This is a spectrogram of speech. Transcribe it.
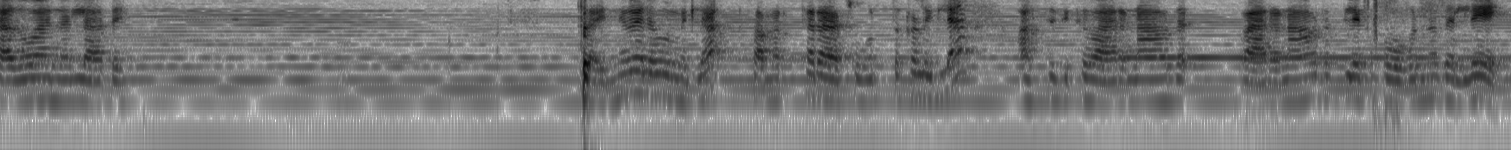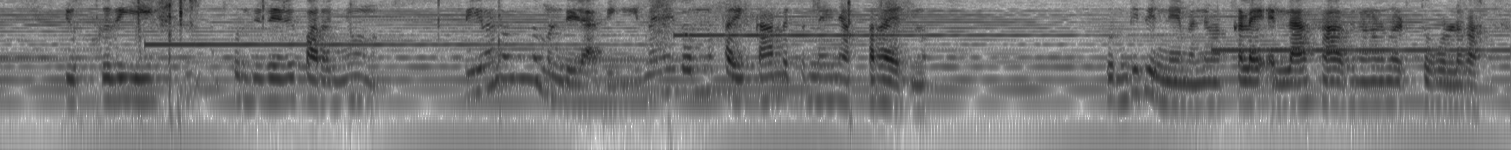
ഭഗവാനല്ലാതെ. സൈന്യബലവുമില്ല ബലവുമില്ല സമർത്ഥരായ സുഹൃത്തുക്കളില്ല. ആ സ്ഥിതിക്ക് വാരണാവത വാരണാവതത്തിലേക്ക് പോകുന്നതല്ലേ? യുക്തി കുന്തിദേവി പറഞ്ഞു. ഭീമനൊന്നും ഉണ്ടില്ല ഭീമൻ ഇതൊന്നും സഹിക്കാൻ പറ്റുന്നതിനപ്പുറമായിരുന്നു. കുന്തി പിന്നെ മക്കളെ എല്ലാ സാധനങ്ങളും എടുത്തുകൊള്ളുക.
